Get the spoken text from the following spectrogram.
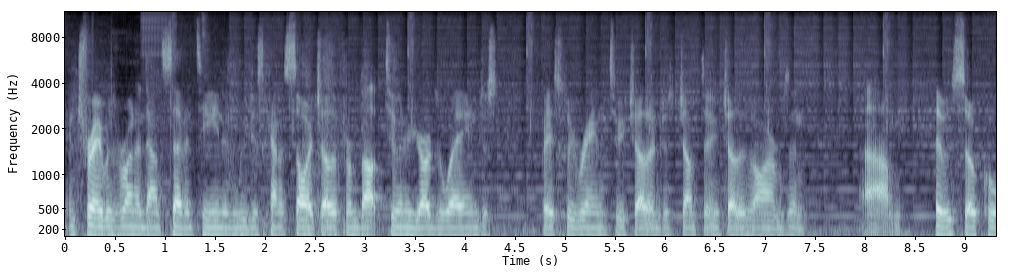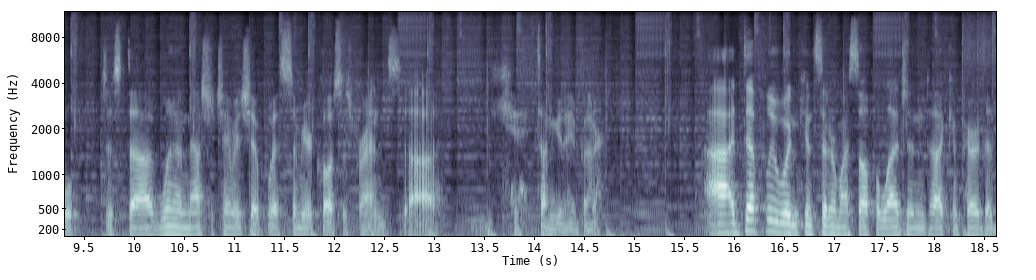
and Trey was running down 17 and we just kind of saw each other from about 200 yards away and just basically ran into each other and just jumped in each other's arms and um, it was so cool. Just uh, a national championship with some of your closest friends, uh, it doesn't get any better. I definitely wouldn't consider myself a legend uh, compared to,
